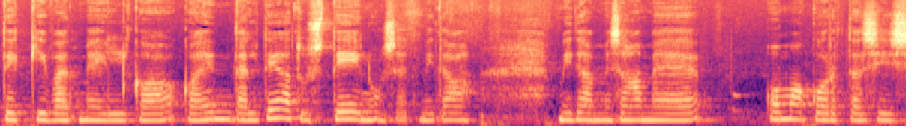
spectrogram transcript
tekivad meil ka, ka endal teadusteenused, mida, mida me saame omakorda siis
